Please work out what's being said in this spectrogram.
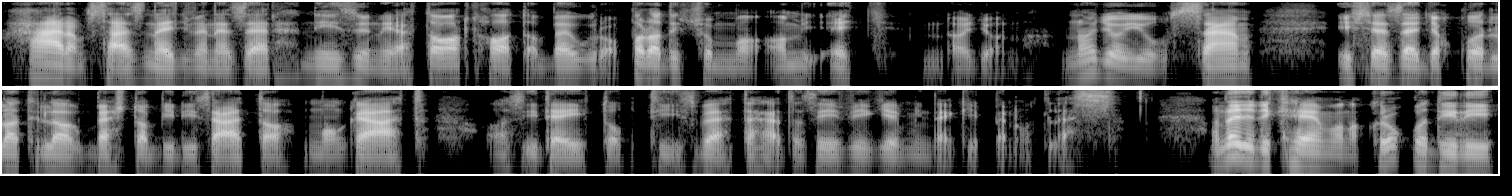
340 ezer nézőnél tarthat a beugró paradicsomba, ami egy nagyon, nagyon jó szám, és ezzel gyakorlatilag bestabilizálta magát az idei top 10-be, tehát az év végén mindenképpen ott lesz. A negyedik helyen van a Krokodili,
